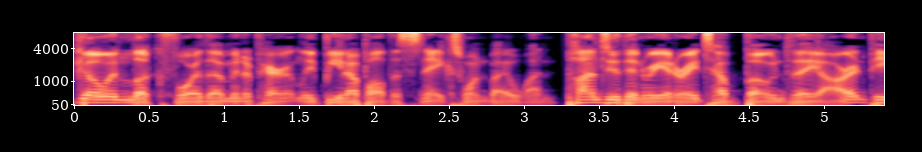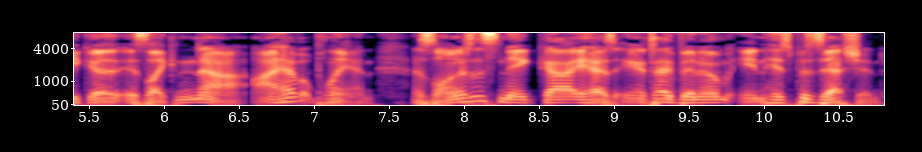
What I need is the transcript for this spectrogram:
go and look for them and apparently beat up all the snakes one by one. Ponzu then reiterates how boned they are, and Pika is like, nah, I have a plan. As long as the snake guy has anti-venom in his possession,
